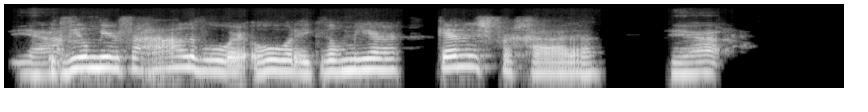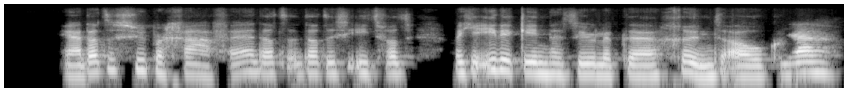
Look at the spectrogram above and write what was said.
Ja. Ik wil meer verhalen horen. Ik wil meer kennis vergaren. Ja. Ja, dat is super gaaf. Hè? Dat, dat is iets wat, wat je ieder kind natuurlijk uh, gunt ook. Ja,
